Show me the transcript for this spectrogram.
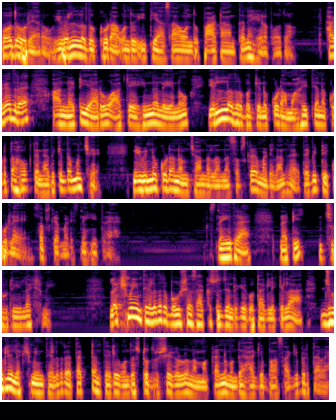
ಹೋದವ್ರು ಯಾರು? ಇವೆಲ್ಲದೂ ಕೂಡ ಒಂದು ಇತಿಹಾಸ, ಒಂದು ಪಾಠ ಅಂತಲೇ ಹೇಳ್ಬೋದು. ಹಾಗಾದರೆ ಆ ನಟಿ ಯಾರು, ಆಕೆಯ ಹಿನ್ನೆಲೆ ಏನು, ಎಲ್ಲದರ ಬಗ್ಗೆನೂ ಕೂಡ ಮಾಹಿತಿಯನ್ನು ಕೊಡ್ತಾ ಹೋಗ್ತೇನೆ. ಅದಕ್ಕಿಂತ ಮುಂಚೆ ನೀವಿನ್ನೂ ಕೂಡ ನಮ್ಮ ಚಾನಲನ್ನು ಸಬ್ಸ್ಕ್ರೈಬ್ ಮಾಡಿಲ್ಲ ಅಂದರೆ ದಯವಿಟ್ಟು ಕೂಡಲೇ ಸಬ್ಸ್ಕ್ರೈಬ್ ಮಾಡಿ ಸ್ನೇಹಿತರೆ. ಸ್ನೇಹಿತರೆ, ನಟಿ ಜೂಲಿ ಲಕ್ಷ್ಮಿ. ಲಕ್ಷ್ಮಿ ಅಂತ ಹೇಳಿದ್ರೆ ಬಹುಶಃ ಸಾಕಷ್ಟು ಜನರಿಗೆ ಗೊತ್ತಾಗ್ಲಿಕ್ಕಿಲ್ಲ. ಜೂಲಿ ಲಕ್ಷ್ಮಿ ಅಂತ ಹೇಳಿದ್ರೆ ತಟ್ ಅಂತೇಳಿ ಒಂದಷ್ಟು ದೃಶ್ಯಗಳು ನಮ್ಮ ಕಣ್ಣು ಮುಂದೆ ಹಾಗೆ ಬಾಸಾಗಿ ಬಿಡ್ತವೆ.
